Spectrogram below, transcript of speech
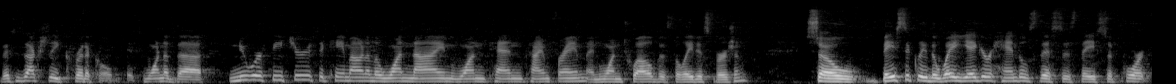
This is actually critical. It's one of the newer features that came out in the 1.9, 1.10 timeframe, and 1.12 is the latest version. So basically, the way Jaeger handles this is they support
